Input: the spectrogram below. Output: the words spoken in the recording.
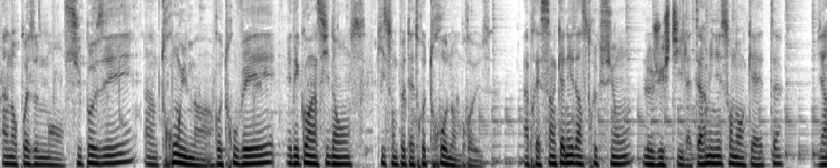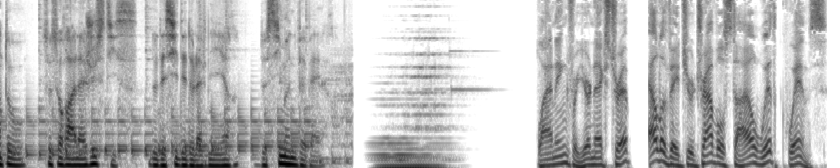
Un empoisonnement supposé, un tronc humain retrouvé et des coïncidences qui sont peut-être trop nombreuses. Après cinq années d'instruction, le juge Thiel a terminé son enquête. Bientôt, ce sera à la justice de décider de l'avenir de Simone Weber. Planning for your next trip? Elevate your travel style with Quince.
